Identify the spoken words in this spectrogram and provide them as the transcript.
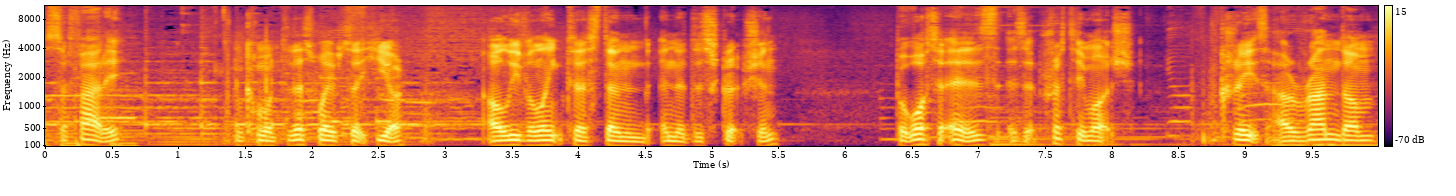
Safari, and come onto this website here. I'll leave a link to this down in the description. But what it is, is it pretty much creates a random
